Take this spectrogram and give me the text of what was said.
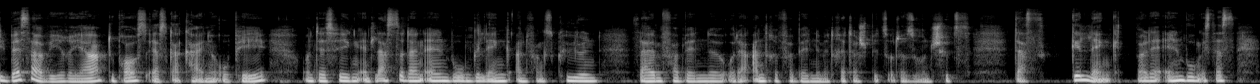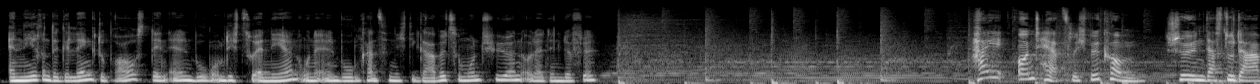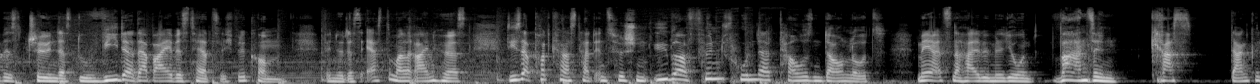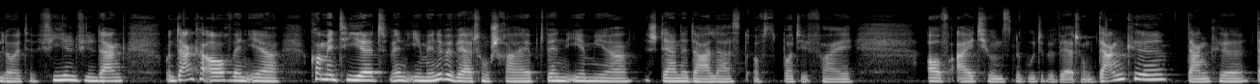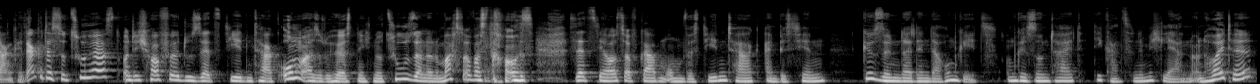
viel besser wäre, ja, du brauchst erst gar keine OP und deswegen entlaste dein Ellenbogengelenk, anfangs kühlen, Salbenverbände oder andere Verbände mit Retterspitz oder so und schütz das Gelenk, weil der Ellenbogen ist das ernährende Gelenk. Du brauchst den Ellenbogen, um dich zu ernähren. Ohne Ellenbogen kannst du nicht die Gabel zum Mund führen oder den Löffel. Hi und herzlich willkommen. Schön, dass du da bist. Schön, dass du wieder dabei bist. Herzlich willkommen. Wenn du das erste Mal reinhörst, dieser Podcast hat inzwischen über 500.000 Downloads. Mehr als eine halbe Million. Wahnsinn. Krass. Danke, Leute. Vielen, vielen Dank. Und danke auch, wenn ihr kommentiert, wenn ihr mir eine Bewertung schreibt, wenn ihr mir Sterne dalasst auf Spotify auf iTunes eine gute Bewertung. Danke, danke, danke. Danke, dass du zuhörst und ich hoffe, du setzt jeden Tag um. Also du hörst nicht nur zu, sondern du machst auch was draus, setzt die Hausaufgaben um, wirst jeden Tag ein bisschen gesünder, denn darum geht's. Um Gesundheit, die kannst du nämlich lernen. Und heute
